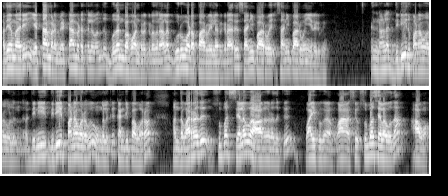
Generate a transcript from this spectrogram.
அதே மாதிரி எட்டாம் இடம். எட்டாம் இடத்துல வந்து புதன் பகவான் இருக்கிறதுனால குருவோட பார்வையில் இருக்கிறாரு. சனி பார்வை சனி பார்வையும் இருக்குது. இதனால் திடீர் பண வரவு திடீர் திடீர் பண வரவு உங்களுக்கு கண்டிப்பாக வரும். அந்த வர்றது சுப செலவு ஆகிறதுக்கு வாய்ப்புகள் வா சு- சுப செலவு தான் ஆகும்.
